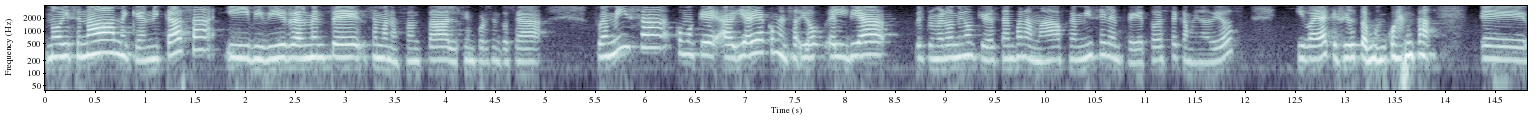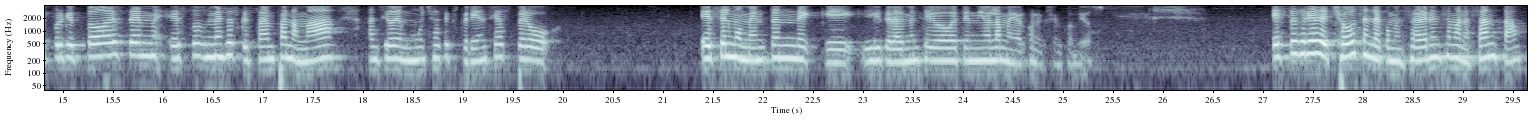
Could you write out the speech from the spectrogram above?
no hice nada, me quedé en mi casa y viví realmente Semana Santa al 100%. O sea, fue a misa, como que ya había comenzado. Yo el día, el primer domingo que yo estaba en Panamá, fui a misa y le entregué todo este camino a Dios. Y vaya que sí lo tomó en cuenta, eh, porque todos este, estos meses que estaba en Panamá han sido de muchas experiencias, pero es el momento en de que literalmente yo he tenido la mayor conexión con Dios. Esta serie de shows en la comencé a ver en Semana Santa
